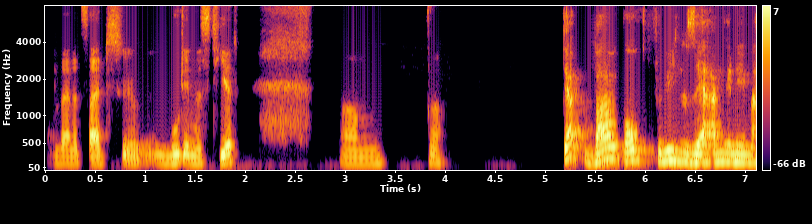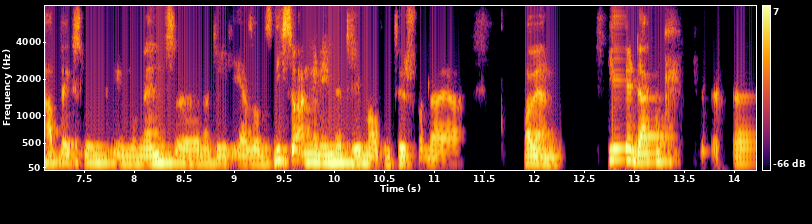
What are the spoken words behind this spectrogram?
und deine Zeit äh, gut investiert. Ähm, ja ja, war auch für mich eine sehr angenehme Abwechslung. Im Moment äh, natürlich eher sonst nicht so angenehme Themen auf dem Tisch. Von daher, Fabian, vielen Dank. Äh,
